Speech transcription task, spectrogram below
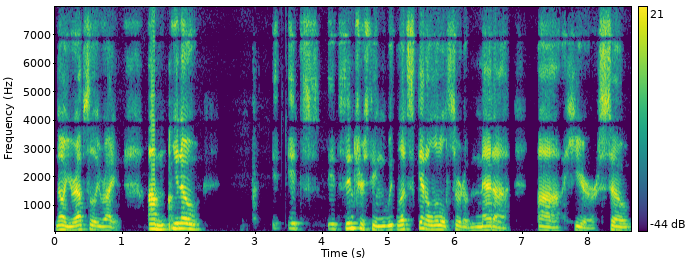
No, you're absolutely right. Um, you know, it's it's interesting. Let's get a little sort of meta uh, here. So,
